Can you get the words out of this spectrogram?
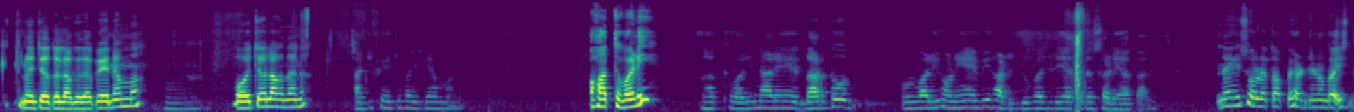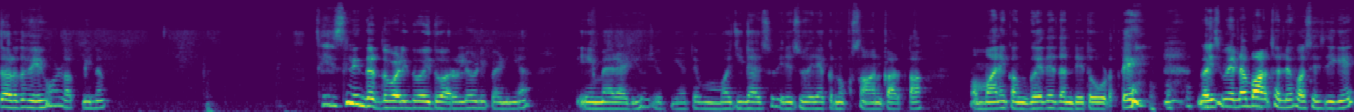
ਕਿੰਨਾ ਜ਼ਿਆਦਾ ਲੱਗਦਾ ਪਿਆ ਨਾ ਅੰਮਾ। ਬਹੁਤ ਜ਼ਿਆਦਾ ਲੱਗਦਾ ਨਾ। ਅੱਜ ਫੇਰ ਤੋਂ ਭਾਈ ਜਾਮਾ ਹੱਥ ਵਾਲੀ? ਹੱਥ ਵਾਲੀ ਨਾਲੇ ਦਰਦ ਹੋ- ਵਾਲੀ ਹੋਣੀ ਹੈ ਇਹ ਵੀ ਹਟ ਜੂਗਾ ਜਿਹੜੀ ਆ ਤੇਰੇ ਸੜਿਆ ਕੱਲ ਨਹੀਂ ਸੋੜਾ ਤਾਂ ਆਪੇ ਹਟ ਜਾਣਾ ਗਾਇਸ ਦਰਦ ਵੇ ਹੋਣ ਲੱਗ ਪਈ ਨਾ। ਤੇ ਇਸ ਲਈ ਦਰਦ ਵਾਲੀ ਦਵਾਈ ਦੁਬਾਰਾ ਲਿਆਉਣੀ ਪੈਣੀ ਆ। ਤੇ ਮੈਂ ਰੈਡੀ ਹੋ ਚੁੱਕੀ ਆ ਤੇ ਮੰਮਾ ਜੀ ਨੇ ਅੱਜ ਸਵੇਰੇ ਸਵੇਰੇ ਇੱਕ ਨੁਕਸਾਨ ਕਰਤਾ। ਮੰਮਾ ਨੇ ਕੰਗੇ ਦੇ ਦੰਦੇ ਤੋੜਤੇ। ਗਾਇਸ ਮੇਰੇ ਨਾ ਬਾਲ ਥੱਲੇ ਫਸੇ ਸੀਗੇ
